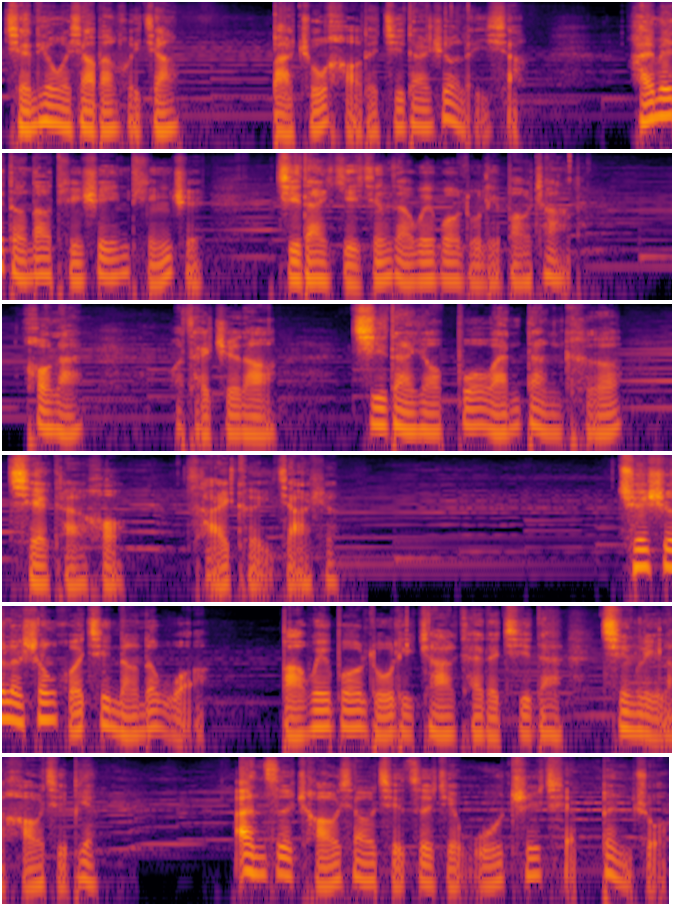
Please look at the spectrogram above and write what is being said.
前天我下班回家，把煮好的鸡蛋热了一下，还没等到提示音停止。鸡蛋已经在微波炉里爆炸了。后来，我才知道，鸡蛋要剥完蛋壳，切开后才可以加热。缺失了生活技能的我，把微波炉里炸开的鸡蛋清理了好几遍，暗自嘲笑起自己无知且笨拙。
